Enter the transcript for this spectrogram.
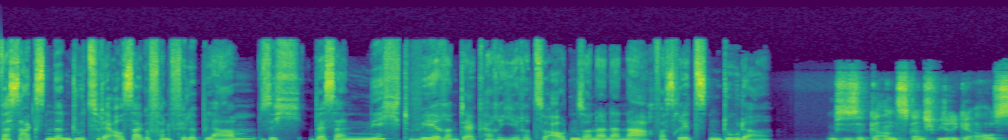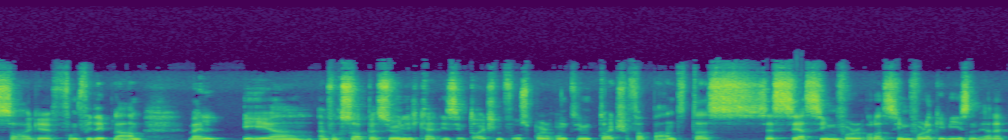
Was sagst denn du zu der Aussage von Philipp Lahm, sich besser nicht während der Karriere zu outen, sondern danach? Was rätst denn du da? Es ist eine ganz, ganz schwierige Aussage von Philipp Lahm, weil er einfach so eine Persönlichkeit ist im deutschen Fußball und im deutschen Verband, dass es sehr sinnvoll oder sinnvoller gewesen wäre,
